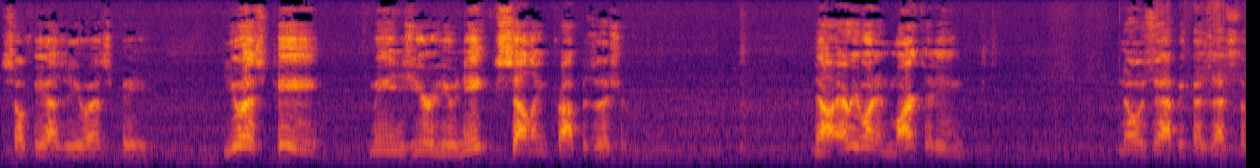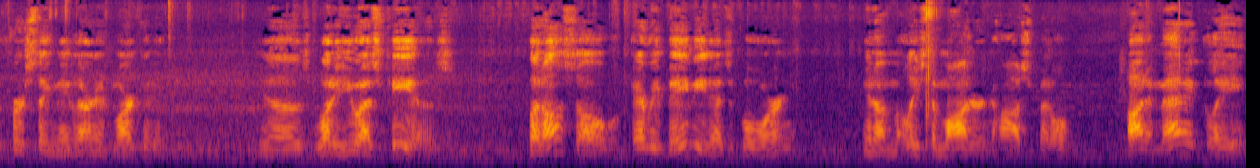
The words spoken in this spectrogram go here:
Sophie has a USP. USP means your unique selling proposition. Now, everyone in marketing knows that because that's the first thing they learn in marketing is what a USP is. But also, every baby that's born in a, at least a modern hospital automatically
